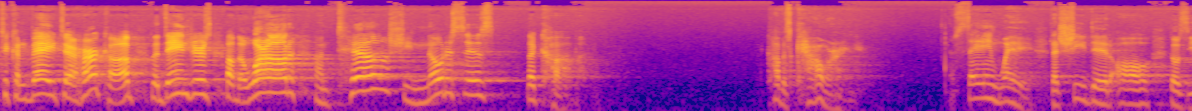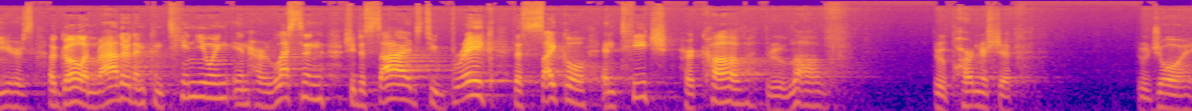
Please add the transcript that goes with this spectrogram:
to convey to her cub the dangers of the world until she notices the cub Cub is cowering. The same way that she did all those years ago. And rather than continuing in her lesson, she decides to break the cycle and teach her cub through love, through partnership, through joy.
